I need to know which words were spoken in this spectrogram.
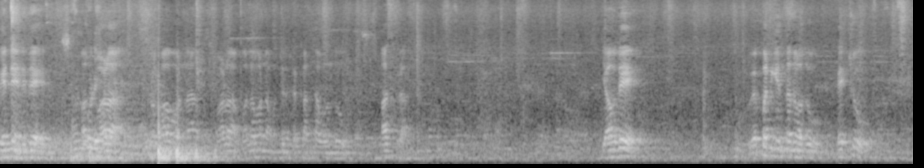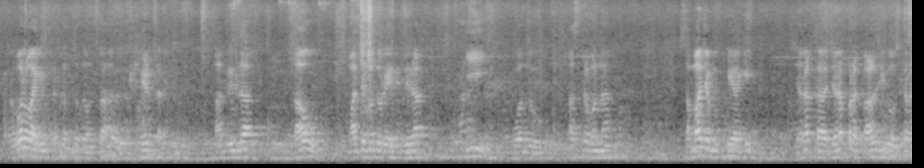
ಪೆನ್ನೇನಿದೆ. ಅದು ಬಹಳ ಪ್ರಭಾವವನ್ನು, ಬಹಳ ಬಲವನ್ನು ಹೊಂದಿರತಕ್ಕಂಥ ಒಂದು ಅಸ್ತ್ರ ಯಾವುದೇ ವೆಪನ್ಗಿಂತಲೂ ಅದು ಹೆಚ್ಚು ಪ್ರಬಲವಾಗಿರ್ತಕ್ಕಂಥದ್ದು ಅಂತ ಹೇಳ್ತಾರೆ. ಆದ್ದರಿಂದ ತಾವು ಮಾಧ್ಯಮದವರು ಏನಿದ್ದೀರಾ, ಈ ಒಂದು ಅಸ್ತ್ರವನ್ನು ಸಮಾಜಮುಖಿಯಾಗಿ ಜನ ಜನಪರ ಕಾಳಜಿಗೋಸ್ಕರ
